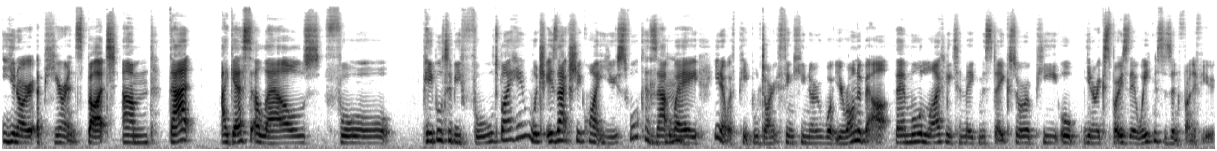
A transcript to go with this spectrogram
you know, appearance, but um, that I guess allows for people to be fooled by him, which is actually quite useful because that Mhm. way, you know, if people don't think you know what you're on about, they're more likely to make mistakes or appear or you know expose their weaknesses in front of you.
